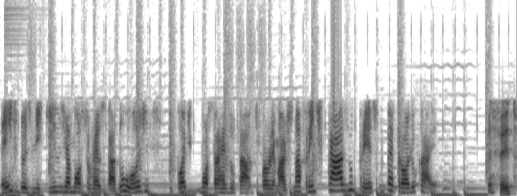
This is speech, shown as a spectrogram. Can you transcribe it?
desde 2015 já mostra o resultado hoje e pode mostrar resultados problemáticos na frente caso o preço do petróleo caia. Perfeito.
